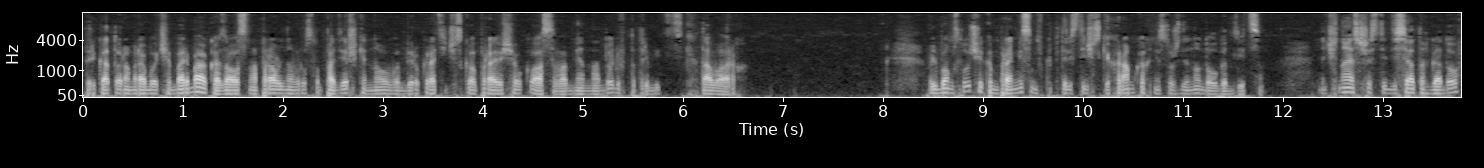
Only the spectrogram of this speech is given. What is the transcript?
при котором рабочая борьба оказалась направлена в русло поддержки нового бюрократического правящего класса в обмен на долю в потребительских товарах. В любом случае, компромиссам в капиталистических рамках не суждено долго длиться. Начиная с 60-х годов,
